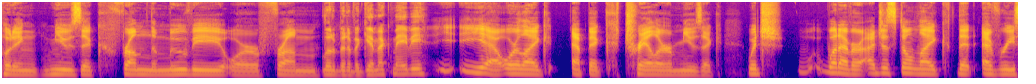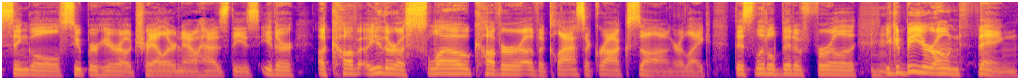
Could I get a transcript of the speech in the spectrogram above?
putting music from the movie or from A little bit of a gimmick maybe. Y- yeah or like epic trailer music which whatever. I just don't like that every single superhero trailer now has these either a cover either a slow cover of a classic rock song or like this little bit of fur mm-hmm. you could be your own thing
